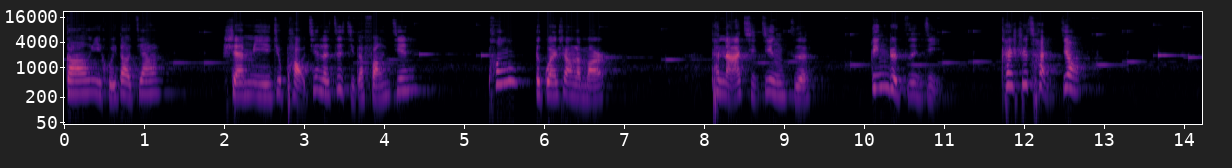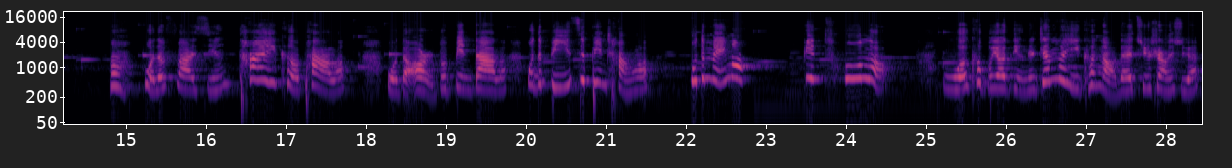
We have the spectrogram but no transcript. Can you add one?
刚一回到家，山米就跑进了自己的房间，砰的关上了门儿。他拿起镜子，盯着自己，开始惨叫。啊！我的发型太可怕了，我的耳朵变大了，我的鼻子变长了，我的眉毛变粗了。我可不要顶着这么一颗脑袋去上学，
